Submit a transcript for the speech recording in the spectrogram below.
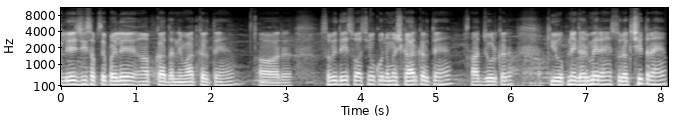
नीलेश जी, सबसे पहले आपका धन्यवाद करते हैं और सभी देशवासियों को नमस्कार करते हैं हाथ जोड़कर कि वो अपने घर में रहें, सुरक्षित रहें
